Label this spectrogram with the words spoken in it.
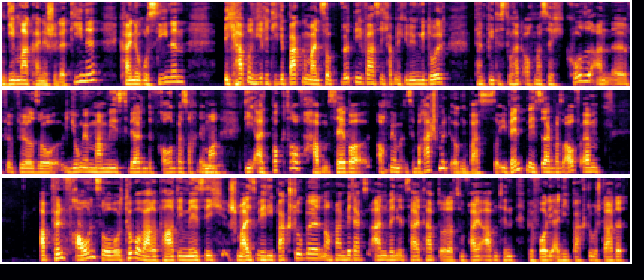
Die mag keine Gelatine, keine Rosinen. Ich habe noch nie richtig gebacken, mein Zopf wird nie was, ich habe nicht genügend Geduld.“ Dann bietest du halt auch mal solche Kurse an, äh, für für so junge Mamis, werdende Frauen, was auch immer, Mhm. die halt Bock drauf haben, selber auch jemanden zu überraschen mit irgendwas. So eventmäßig sagen: „Pass auf, ähm, ab 5 Frauen, so Tupperware-Party-mäßig, schmeißen wir die Backstube noch mal mittags an, wenn ihr Zeit habt oder zum Feierabend hin, bevor die eigentliche Backstube startet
